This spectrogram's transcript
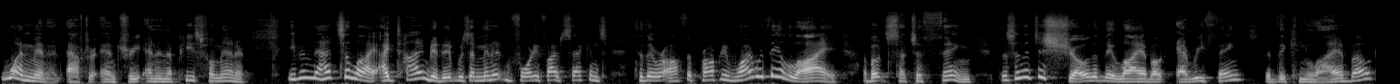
one minute after entry and in a peaceful manner. Even that's a lie. I timed it. It was a minute and 45 seconds till they were off the property. Why would they lie about such a thing? Doesn't it just show that they lie about everything that they can lie about?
